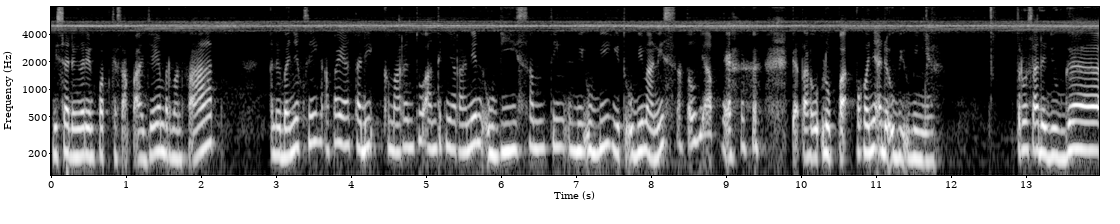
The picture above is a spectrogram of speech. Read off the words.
Bisa dengerin podcast apa aja yang bermanfaat. Ada banyak sih apa ya tadi kemarin tuh antik nyaranin ubi something ubi ubi gitu ubi manis atau ubi apa ya? Nggak tahu lupa. Pokoknya ada ubi ubinya terus ada juga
